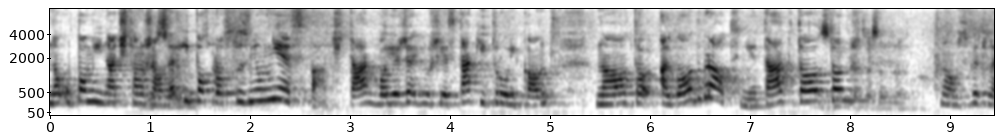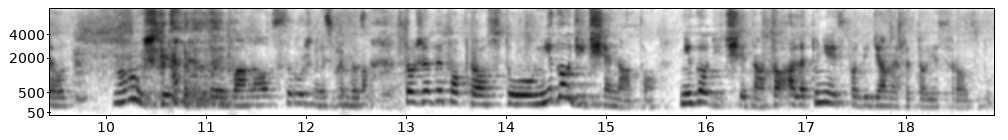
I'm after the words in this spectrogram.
no, upominać tą żonę i po prostu z nią nie spać, tak? Bo jeżeli już jest taki trójkąt, no to albo odwrotnie, tak? To, to już to jest odwrotnie. No zwykle, no różnie z tym bywa, no różnie z tym bywa. To żeby po prostu nie godzić się na to, nie godzić się na to, ale tu nie jest powiedziane, że to jest rozwód.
